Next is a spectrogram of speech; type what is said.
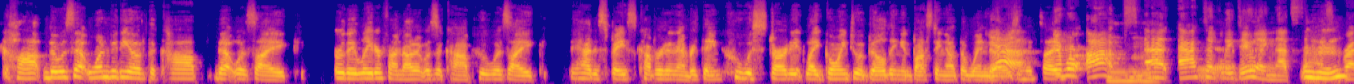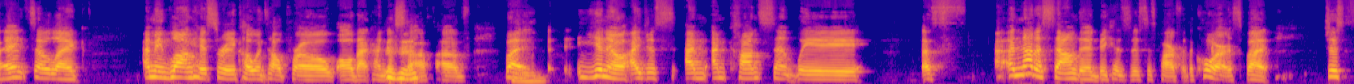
cop. There was that one video of the cop that was like, or they later found out it was a cop who was like had his face covered and everything who was starting like going to a building and busting out the windows yeah, and it's like there were ops mm-hmm. at actively yeah. doing that stuff mm-hmm. right so like i mean long history COINTELPRO all that kind of mm-hmm. stuff of but mm. you know, I just I'm I'm constantly I'm not astounded because this is par for the course, but just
